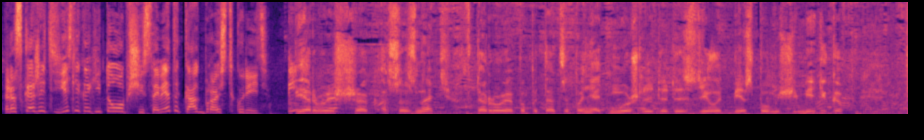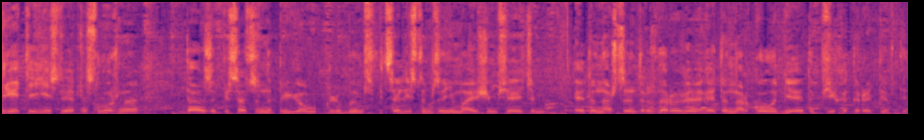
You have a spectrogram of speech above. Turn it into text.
Расскажите, есть ли какие-то общие советы, как бросить курить? Первый шаг – осознать. Второе – попытаться понять, можно ли это сделать без помощи медиков. Третье, если это сложно, да, записаться на прием к любым специалистам, занимающимся этим. Это наш центр здоровья, это наркологи, это психотерапевты.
